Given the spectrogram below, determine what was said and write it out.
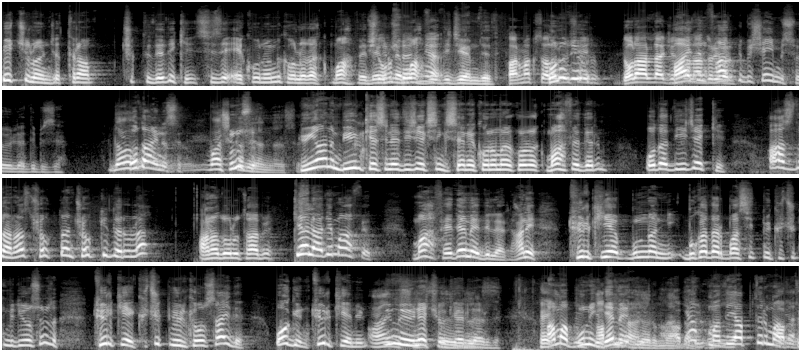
3 yıl önce Trump çıktı dedi ki sizi ekonomik olarak mahvederim onu ve söyledim ya. mahvedeceğim dedi. Parmak Onu salladığı şey diyorum. dolarla Biden cezalandırıyorum. farklı bir şey mi söyledi bize? Daha O da aynısı. Başka Şunu bir sor- yönden söylüyor. Dünyanın bir ülkesine diyeceksin ki seni ekonomik olarak mahvederim. O da diyecek ki azdan az çoktan çok gider ula. Anadolu tabi. Gel hadi mahvet. Mahvedemediler. Hani Türkiye bundan bu kadar basit mi küçük mü diyorsunuz da Türkiye küçük bir ülke olsaydı o gün Türkiye'nin Aynı ümüğüne söylüyoruz. çökerlerdi. Peki, Ama bunu yemedi. Yapmadı yaptırmadı.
